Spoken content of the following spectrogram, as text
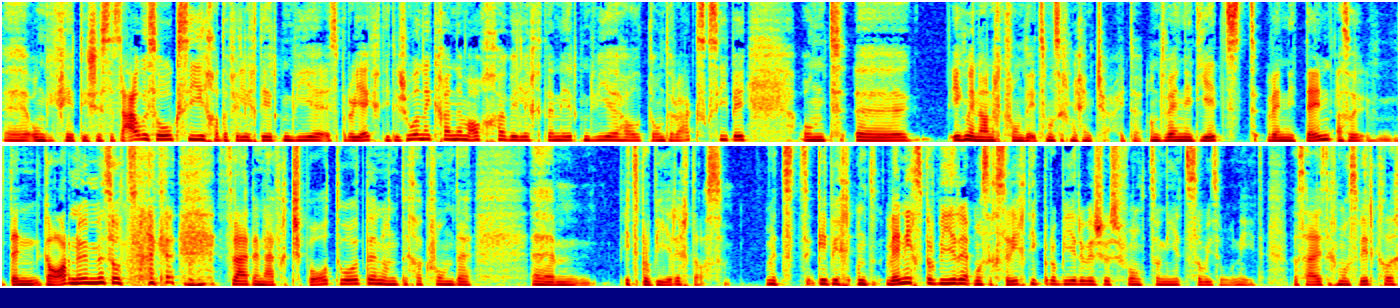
äh, umgekehrt ist es auch so gewesen. ich konnte vielleicht irgendwie ein Projekt in der Schule nicht können machen, weil ich dann irgendwie halt unterwegs war und äh, irgendwann habe ich gefunden, jetzt muss ich mich entscheiden. Und wenn nicht jetzt, wenn nicht dann, also dann gar nicht mehr sozusagen. Mhm. Es wäre dann einfach zu spät geworden und ich habe gefunden, ähm, jetzt probiere ich das. Jetzt gebe ich, und wenn ich es probiere, muss ich es richtig probieren, weil sonst funktioniert es sowieso nicht. Das heißt, ich muss wirklich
